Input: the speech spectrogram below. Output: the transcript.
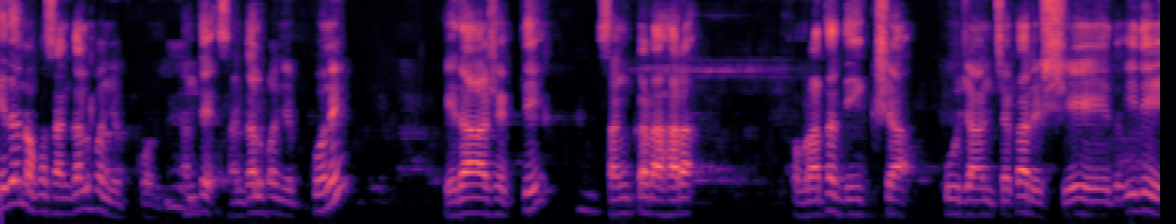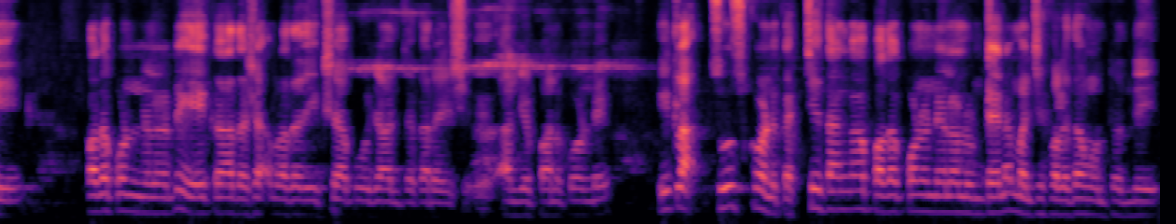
ఏదైనా ఒక సంకల్పం చెప్పుకోండి. అంతే సంకల్పం చెప్పుకొని యథాశక్తి. సంకటహర వ్రత దీక్ష పూజాంచక రిష్యేదు ఇది పదకొండు నెలలు అంటే ఏకాదశ వ్రత దీక్ష పూజాంచక రిష్యే అని చెప్పి అనుకోండి. ఇట్లా చూసుకోండి. ఖచ్చితంగా పదకొండు నెలలు ఉంటేనే మంచి ఫలితం ఉంటుంది.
